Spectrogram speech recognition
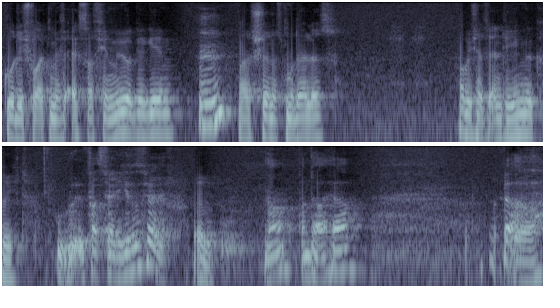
Gut, ich wollte mir extra viel Mühe gegeben, weil es ein schönes Modell ist. Habe ich jetzt endlich hingekriegt. Fast fertig ist es fertig. Eben. Ja, von daher. Ja.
